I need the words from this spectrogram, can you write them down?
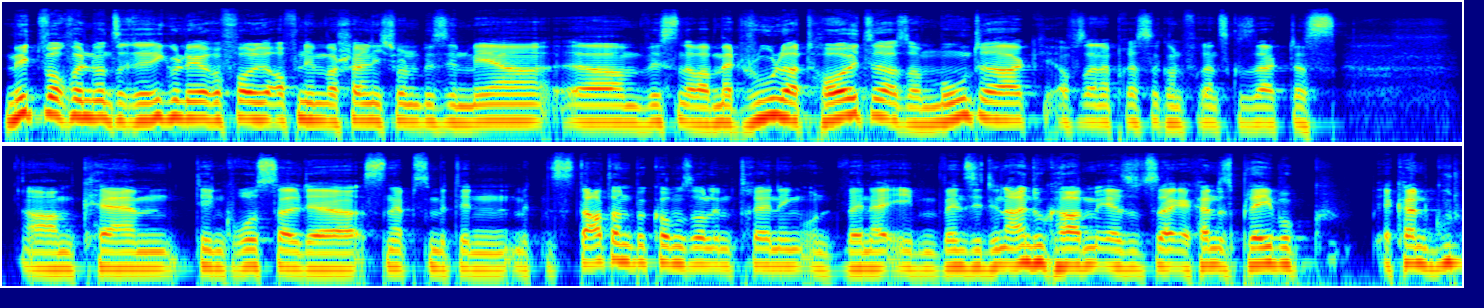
Mittwoch, wenn wir unsere reguläre Folge aufnehmen, wahrscheinlich schon ein bisschen mehr ähm, wissen. Aber Matt Rule hat heute, also am Montag, auf seiner Pressekonferenz gesagt, dass ähm, Cam den Großteil der Snaps mit den, mit den Startern bekommen soll im Training. Und wenn er eben, wenn sie den Eindruck haben, er sozusagen, er kann das Playbook, er kann gut,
